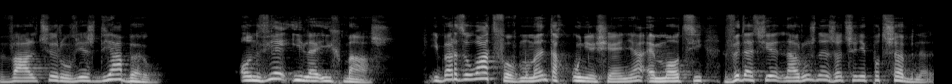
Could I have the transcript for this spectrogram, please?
walczy również diabeł. On wie, ile ich masz. I bardzo łatwo w momentach uniesienia, emocji, wydać je na różne rzeczy niepotrzebne.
